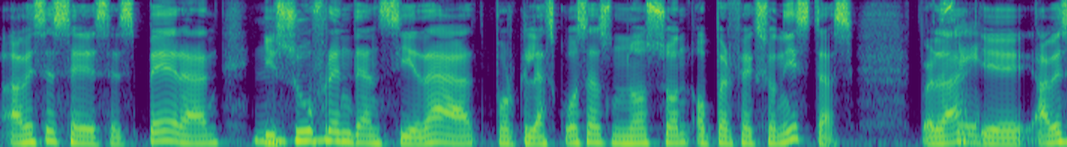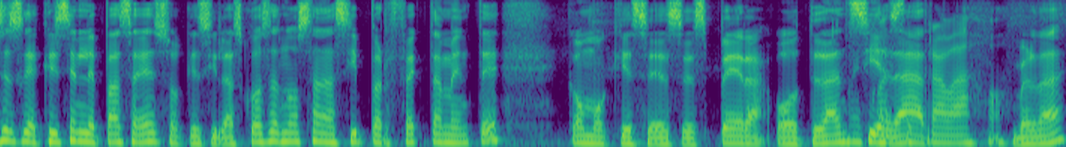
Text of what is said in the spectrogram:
a veces se desesperan y sufren de ansiedad porque las cosas no son o perfeccionistas, ¿verdad? Eh, a veces a Cristian le pasa eso, que si las cosas no están así perfectamente, como que se desespera o te da ansiedad, trabajo. ¿verdad?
